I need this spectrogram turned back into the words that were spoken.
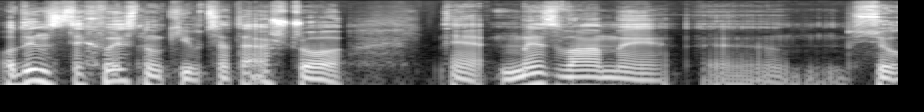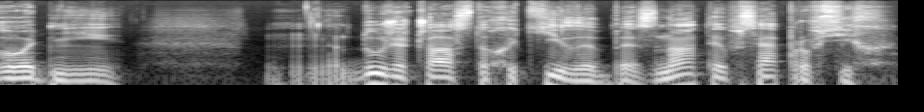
Один з цих висновків це те, що е, ми з вами е, сьогодні дуже часто хотіли би знати все про всіх.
